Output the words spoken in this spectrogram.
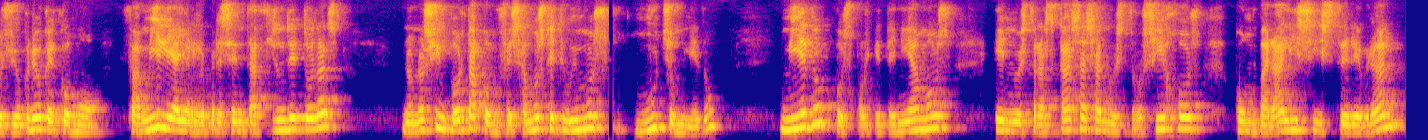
Pues yo creo que como familia y representación de todas, no nos importa, confesamos que tuvimos mucho miedo. Miedo, pues porque teníamos en nuestras casas a nuestros hijos con parálisis cerebral.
